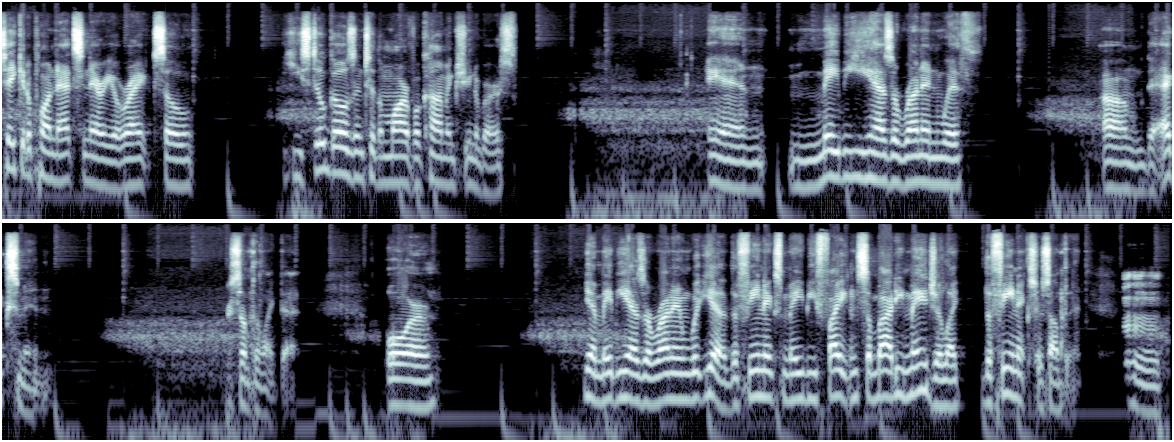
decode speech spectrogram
take it upon that scenario, right? So he still goes into the Marvel Comics universe, and maybe he has a run-in with um, the X Men or something like that, or yeah, maybe he has a run-in with yeah the Phoenix, maybe fighting somebody major like the Phoenix or something. Mhm.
